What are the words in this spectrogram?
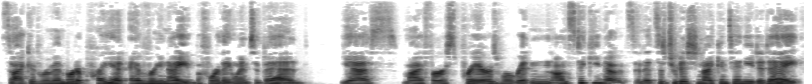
so I could remember to pray it every night before they went to bed. Yes, my first prayers were written on sticky notes, and it's a tradition I continue today.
